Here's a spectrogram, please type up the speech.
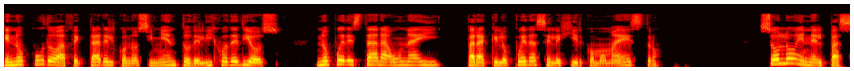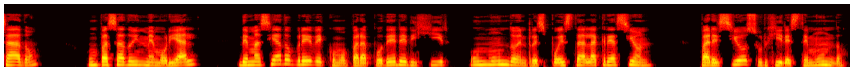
que no pudo afectar el conocimiento del Hijo de Dios, no puede estar aún ahí para que lo puedas elegir como maestro. Solo en el pasado, un pasado inmemorial, demasiado breve como para poder erigir un mundo en respuesta a la creación, pareció surgir este mundo.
